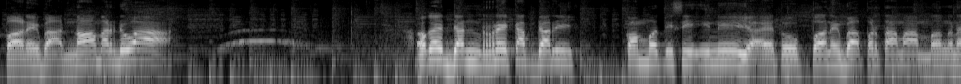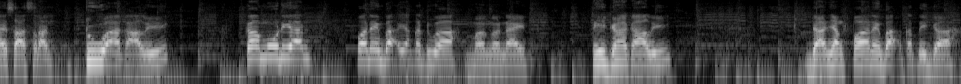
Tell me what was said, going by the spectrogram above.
penembak nomor 2 Oke dan rekap dari kompetisi ini yaitu penembak pertama mengenai sasaran dua kali. Kemudian penembak yang kedua mengenai tiga kali. Dan yang penembak ketiga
